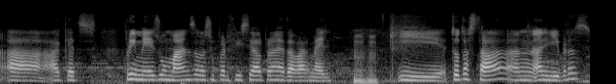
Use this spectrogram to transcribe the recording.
uh, aquests primers humans a la superfície del planeta vermell. Mhm. I tot està en, en llibres.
